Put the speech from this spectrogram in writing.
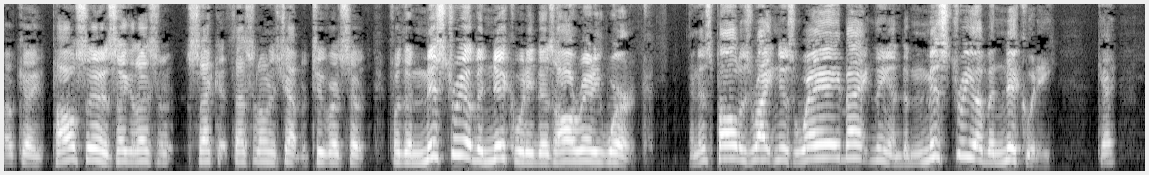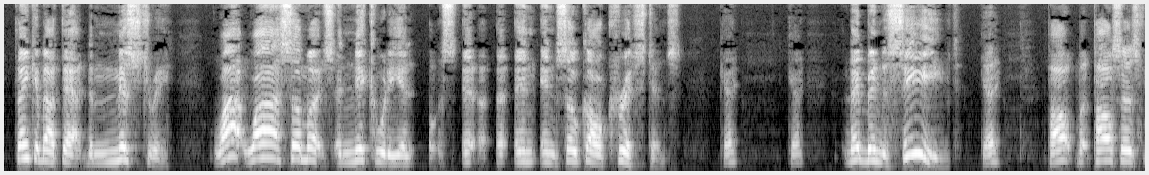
Okay, Paul says, 2 Thessalonians chapter 2, verse 7, For the mystery of iniquity does already work. And this Paul is writing this way back then. The mystery of iniquity. Okay? Think about that, the mystery. Why, why so much iniquity in, in, in so-called Christians? Okay? Okay? They've been deceived. Okay? Paul, but Paul says,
